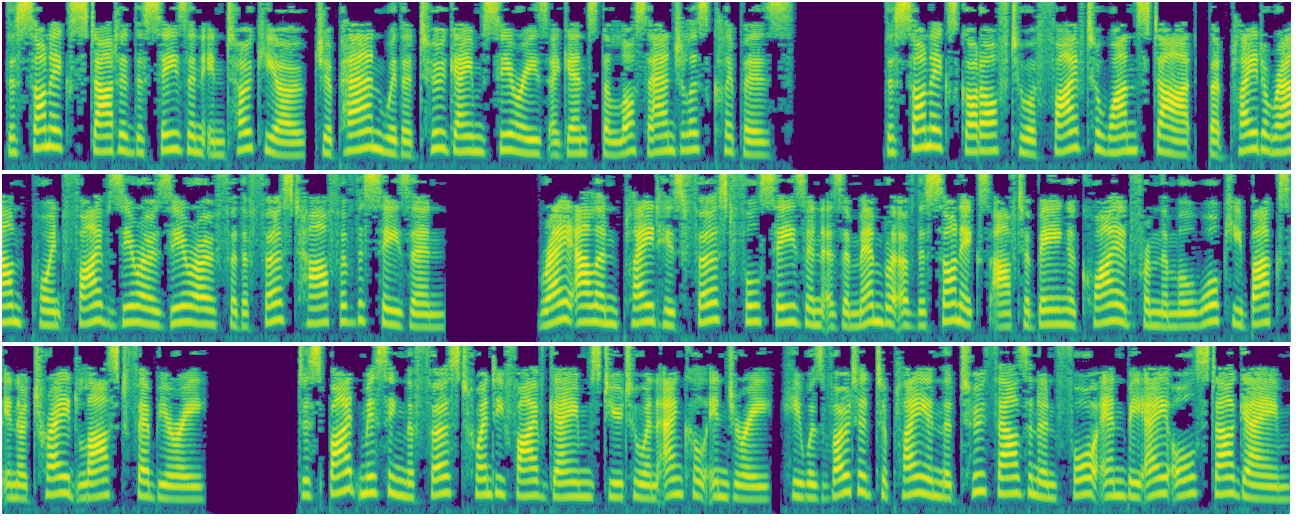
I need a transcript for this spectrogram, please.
The Sonics started the season in Tokyo, Japan with a two-game series against the Los Angeles Clippers. The Sonics got off to a 5–1 start, but played around .500 for the first half of the season. Ray Allen played his first full season as a member of the Sonics after being acquired from the Milwaukee Bucks in a trade last February. Despite missing the first 25 games due to an ankle injury, he was voted to play in the 2004 NBA All-Star Game.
